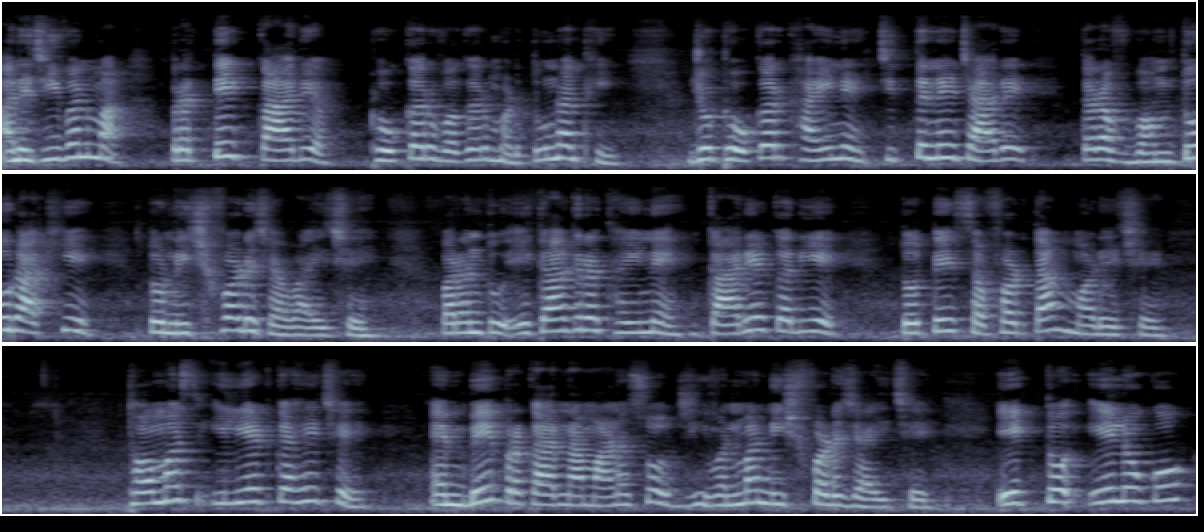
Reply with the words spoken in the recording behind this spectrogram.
અને જીવનમાં પ્રત્યેક કાર્ય ઠોકર વગર મળતું નથી. જો ઠોકર ખાઈને ચિત્તને ચારે તરફ ભમતું રાખીએ, તો નિષ્ફળ જવાય છે. પરંતુ એકાગ્ર થઈને કાર્ય કરીએ, તો તે સફળતા મળે છે. થોમસ ઇલિયટ કહે છે, એમ બે પ્રકારના માણસો જીવનમાં નિષ્ફળ જાય છે. એક તો એ લોકો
